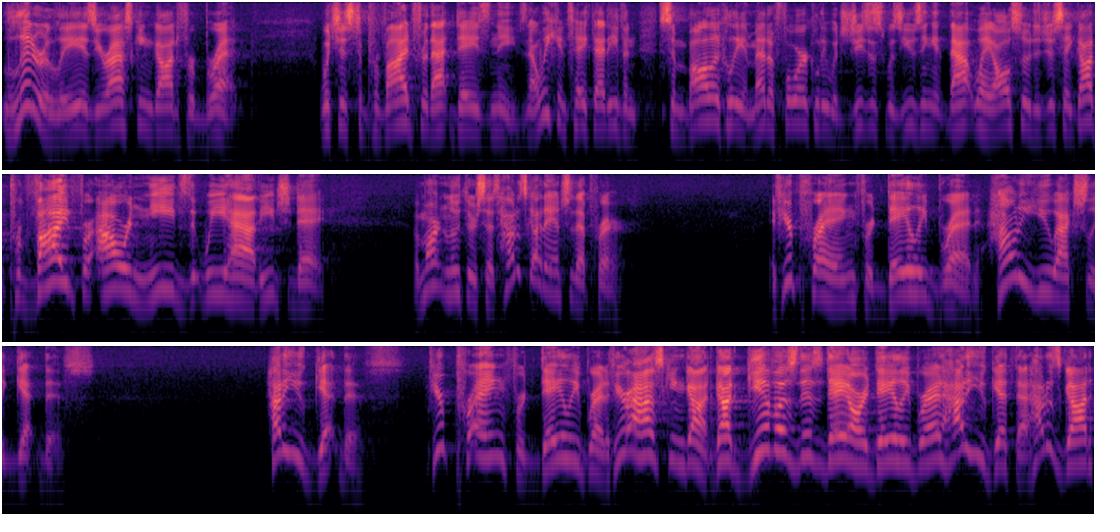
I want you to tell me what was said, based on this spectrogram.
literally, is you're asking God for bread which is to provide for that day's needs. Now, we can take that even symbolically and metaphorically, which Jesus was using it that way also to just say, God, provide for our needs that we have each day. But Martin Luther says, how does God answer that prayer? If you're praying for daily bread, how do you actually get this? How do you get this? If you're praying for daily bread, if you're asking God, God, give us this day our daily bread, how do you get that? How does God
